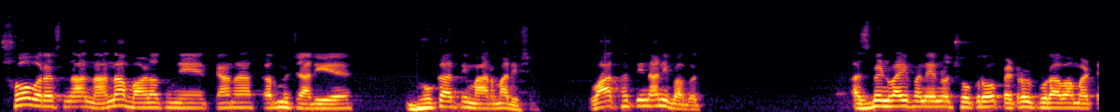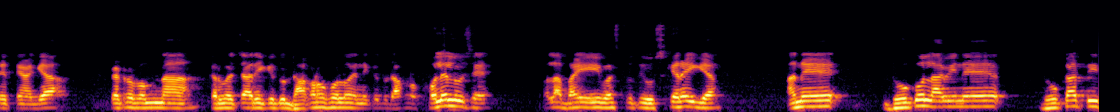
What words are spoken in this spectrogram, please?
છ વર્ષના નાના બાળકને ત્યાંના કર્મચારીએ ધોકાથી માર મારી છે. વાત હતી નાની બાબત. હસબન્ડ વાઈફ અને એનો છોકરો પેટ્રોલ પુરાવા માટે ત્યાં ગયા. પેટ્રોલ પંપના કર્મચારી કીધું, ઢાંકણો ખોલો. એને કીધું, ઢાંકણું ખોલેલું છે. ઓલા ભાઈ એ વસ્તુથી ઉશ્કેરાઈ ગયા અને ધોકો લાવીને ધોકાથી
